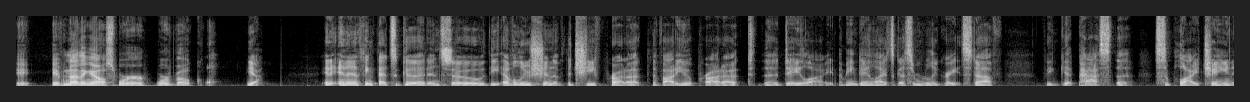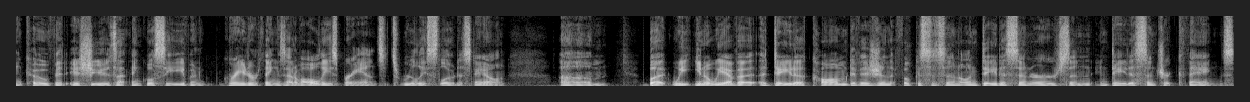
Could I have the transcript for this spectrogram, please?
i- if nothing else, we're we're vocal. Yeah. And, and I think that's good. And so the evolution of the chief product, the Vaddio product, the Da-Lite. I mean, Da-Lite's got some really great stuff. If we get past the supply chain and COVID issues, I think we'll see even greater things out of all these brands. It's really slowed us down. Um, but we, you know, we have a, a data com division that focuses in on data centers and, and data centric things.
